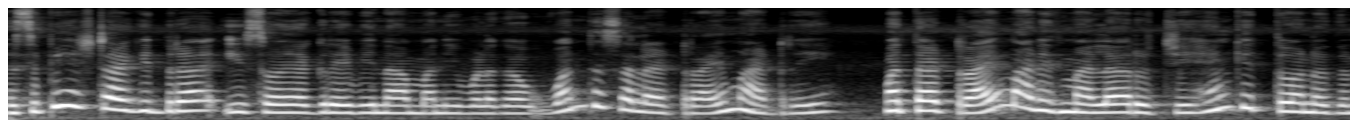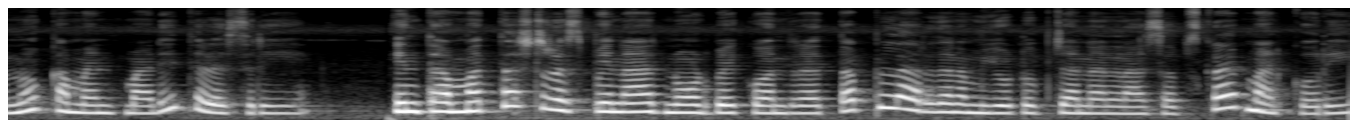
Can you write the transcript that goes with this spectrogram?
ರೆಸಿಪಿ ಇಷ್ಟ ಆಗಿದ್ರೆ ಈ ಸೋಯಾ ಗ್ರೇವಿನ ಮನೆ ಒಳಗೆ ಒಂದು ಸಲ ಟ್ರೈ ಮಾಡಿರಿ. ಮತ್ತು ಟ್ರೈ ಮಾಡಿದ ಮೇಲೆ ರುಚಿ ಹೆಂಗಿತ್ತು ಅನ್ನೋದನ್ನು ಕಮೆಂಟ್ ಮಾಡಿ ತಿಳಿಸ್ರಿ. ಇಂಥ ಮತ್ತಷ್ಟು ರೆಸಿಪಿನ ನೋಡಬೇಕು ಅಂದ್ರೆ ತಪ್ಪಲಾರ್ದ ನಮ್ಮ ಯೂಟ್ಯೂಬ್ ಚಾನಲ್ನ ಸಬ್ಸ್ಕ್ರೈಬ್ ಮಾಡ್ಕೋರಿ.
